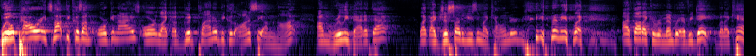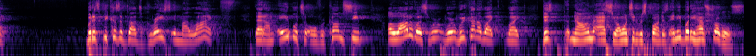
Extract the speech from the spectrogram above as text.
willpower. It's not because I'm organized or like a good planner, because honestly, I'm not. I'm really bad at that. Like, I just started using my calendar. you know what I mean? Like, I thought I could remember every date, but I can't. But it's because of God's grace in my life that I'm able to overcome. See, a lot of us, we're, we're, we're kind of like, like this. Now, I'm going to ask you, I want you to respond. Does anybody have struggles?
